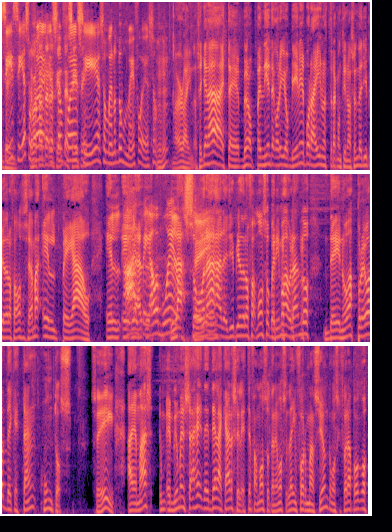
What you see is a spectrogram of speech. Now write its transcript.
Sí, sí, eso Es fue, bastante eso reciente, fue, sí, sí, sí. eso menos de un mes fue eso. All right. Así que nada, este, bueno, pendiente, Corillo. Viene por ahí nuestra continuación de GP de los Famosos. Se llama El Pegao. El, Ah, El Pegao es bueno. La soraja de GP de los Famosos. Venimos hablando de nuevas pruebas de que están juntos. Sí. Además, envió un mensaje desde la cárcel, este famoso. Tenemos la información, como si fuera poco.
